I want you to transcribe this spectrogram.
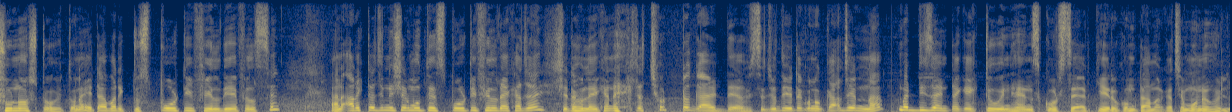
শু নষ্ট হইতো না। এটা আবার একটু স্পোর্টি ফিল দিয়ে ফেলছে। অ্যান্ড আরেকটা জিনিসের মধ্যে স্পোর্টি ফিল দেখা যায়, সেটা হলো এখানে একটা ছোট্ট গার্ড দেওয়া হয়েছে। যদি এটা কোনো কাজের না বাট ডিজাইনটাকে একটু এনহ্যান্স করছে আর কি এরকমটা আমার কাছে মনে হইল।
